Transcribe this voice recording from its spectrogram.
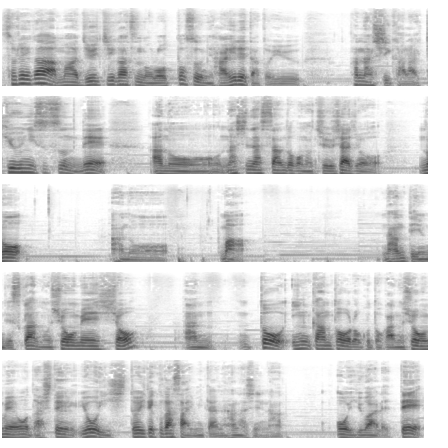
それがまあ11月のロット数に入れたという話から急に進んであのなしなしさんとこの駐車場のあのまあなんて言うんですかあの証明書あと印鑑登録とかの証明を出して用意しといてくださいみたいな話になを言われて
